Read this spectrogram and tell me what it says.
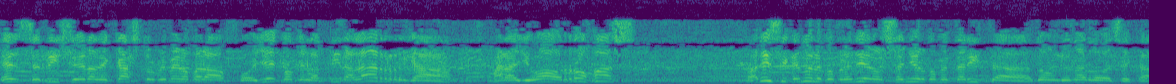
El servicio era de Castro primero para Folleco que la tira larga para Joao Rojas. Parece que no le comprendieron, señor comentarista, don Leonardo Balseca.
